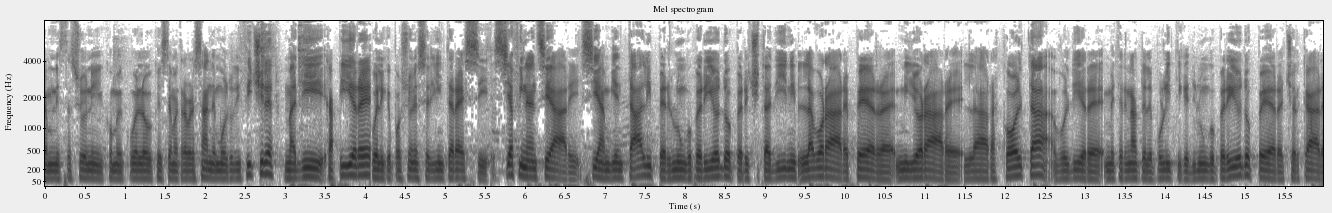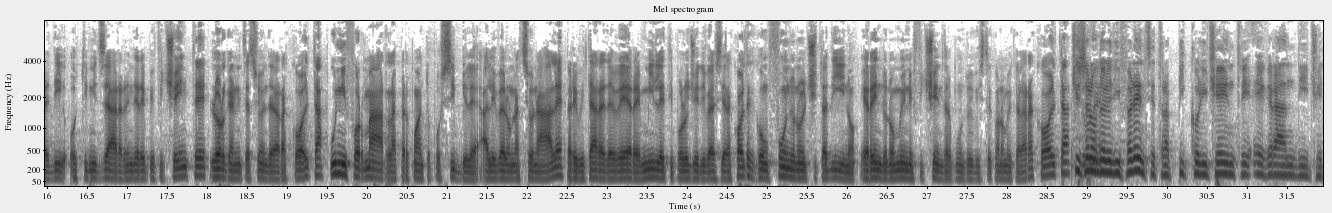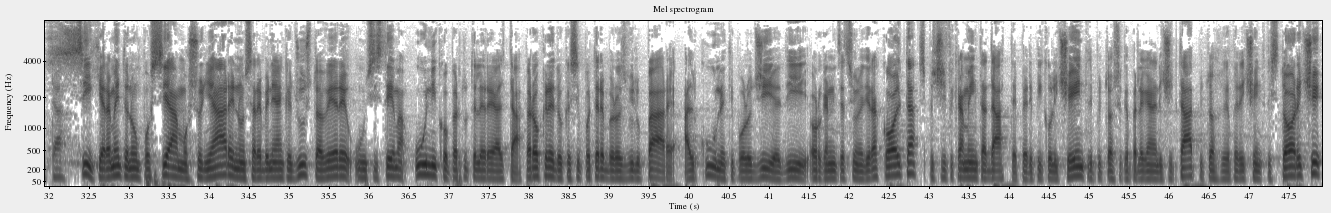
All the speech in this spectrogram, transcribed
amministrazioni come quello che stiamo attraversando è molto difficile, ma di capire quelli che possono essere gli interessi sia finanziari sia ambientali per il lungo periodo per i cittadini. Lavorare per migliorare la raccolta vuol dire mettere in atto delle politiche di lungo periodo per cercare di ottimizzare rendere più efficiente l'organizzazione della raccolta, uniformarla per quanto possibile a livello nazionale per evitare di avere mille tipologie diverse di raccolta che confondono il cittadino e rendono meno efficiente dal punto di vista economico la raccolta. Ci sono delle differenze tra piccoli centri e grandi città? Sì, chiaramente non possiamo sognare, non sarebbe neanche giusto avere un sistema unico per tutte le realtà, però credo che si potrebbero sviluppare alcune tipologie di organizzazione di raccolta specificamente adatte per i piccoli centri piuttosto che per le grandi città, piuttosto che per i centri storici,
